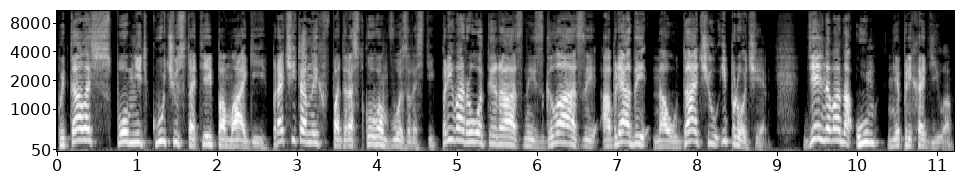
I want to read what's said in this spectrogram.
пыталась вспомнить кучу статей по магии, прочитанных в подростковом возрасте, привороты разные, сглазы, обряды на удачу и прочее. Дельного на ум не приходило.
